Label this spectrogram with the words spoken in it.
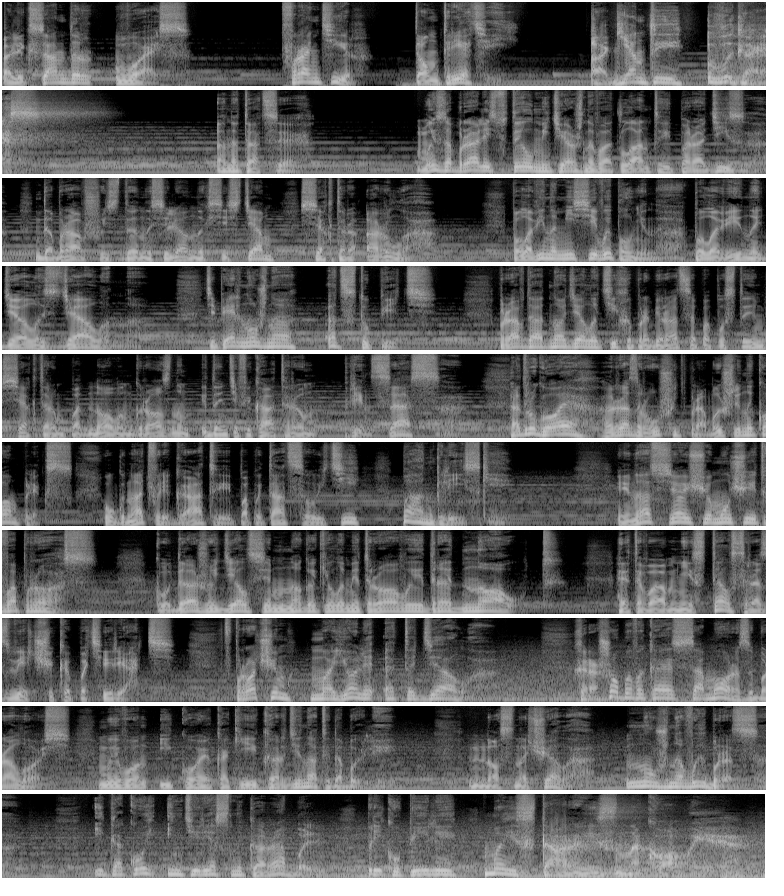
Александр Вайс. Фронтир. Том 3. Агенты ВКС. Аннотация. Мы забрались в тыл мятежного Атланта и Парадиза, добравшись до населенных систем сектора Орла. Половина миссии выполнена, половина дела сделана. Теперь нужно отступить. Правда, одно дело тихо пробираться по пустым секторам под новым грозным идентификатором «Принцесса», а другое — разрушить промышленный комплекс, угнать фрегат и попытаться уйти по-английски. И нас все еще мучает вопрос, куда же делся многокилометровый дредноут? Это вам не стал с разведчика потерять? Впрочем, мое ли это дело? Хорошо бы ВКС само разобралось. Мы вон и кое-какие координаты добыли. Но сначала нужно выбраться. И какой интересный корабль прикупили мои старые знакомые.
